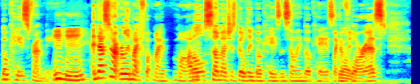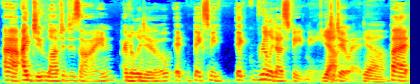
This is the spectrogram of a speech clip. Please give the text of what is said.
bouquets from me. Mm-hmm. And that's not really my my model so much as building bouquets and selling bouquets like a florist. Uh, I do love to design. I really Mhm. do. It makes me. It really does feed me Yeah. to do it. Yeah. But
